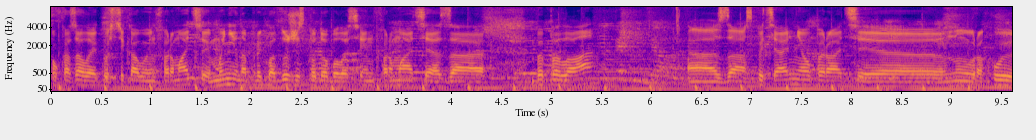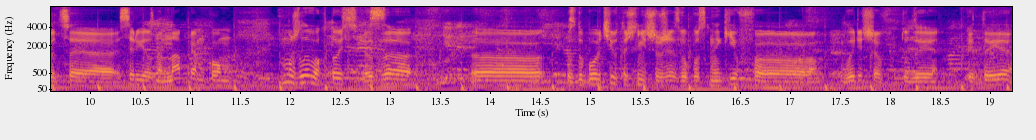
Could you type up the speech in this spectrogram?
показали якусь цікаву інформацію. Мені, наприклад, дуже сподобалася інформація за БПЛА. Е, За спеціальні операції, Е, ну рахую це серйозним напрямком. Можливо, хтось з е, здобувачів, точніше, вже з випускників, вирішив туди піти.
